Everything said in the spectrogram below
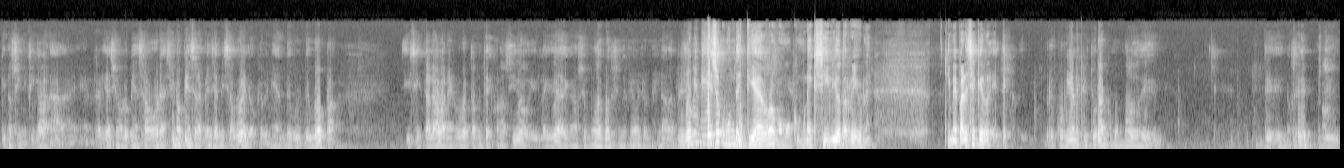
Que no significaba nada. En realidad, si uno lo piensa ahora, si uno piensa en la experiencia de mis abuelos que venían de, Europa y se instalaban en un lugar totalmente desconocido, y la idea de que no se muda a 400 kilómetros no es nada. Pero yo viví eso como un destierro, como, como un exilio terrible. Y me parece que recurría a la escritura como un modo de, de no sé, de,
